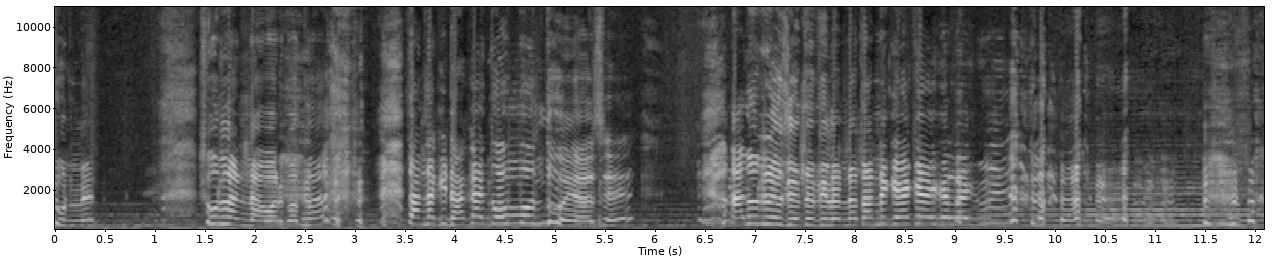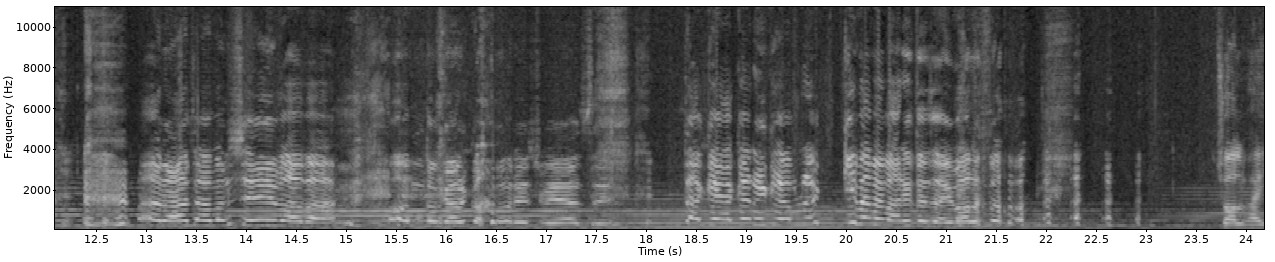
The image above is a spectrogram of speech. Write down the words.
শুনলেন? শুনলেন না আমার কথা? তার নাকি ঢাকায় দম বন্ধ হয়ে আছে। আদরেও যেতে দিলেন না, তার নাকি একা একা লাগবে। আর আজ আমার সেই বাবা অন্ধকার কবরে শুয়ে আছে। তাকে একা রেখে আমরা কীভাবে বাড়িতে যাই বলো তো? চল ভাই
